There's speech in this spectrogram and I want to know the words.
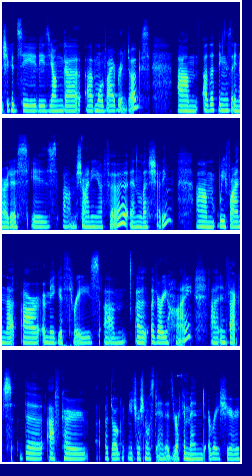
she could see these younger, uh, more vibrant dogs. Um, other things they notice is um, shinier fur and less shedding. Um, we find that our omega 3s um, are, are very high. Uh, in fact, the AAFCO uh, dog nutritional standards recommend a ratio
